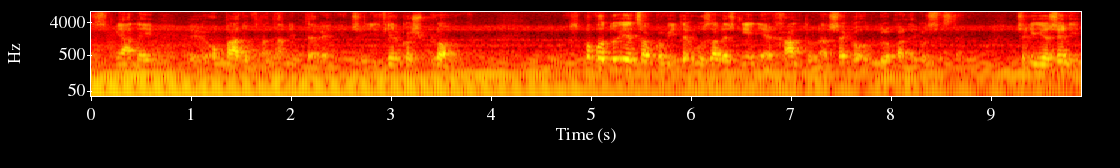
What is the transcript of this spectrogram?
zmiany y, opadów na danym terenie, czyli wielkość plonów, spowoduje całkowite uzależnienie handlu naszego od globalnego systemu. Czyli jeżeli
